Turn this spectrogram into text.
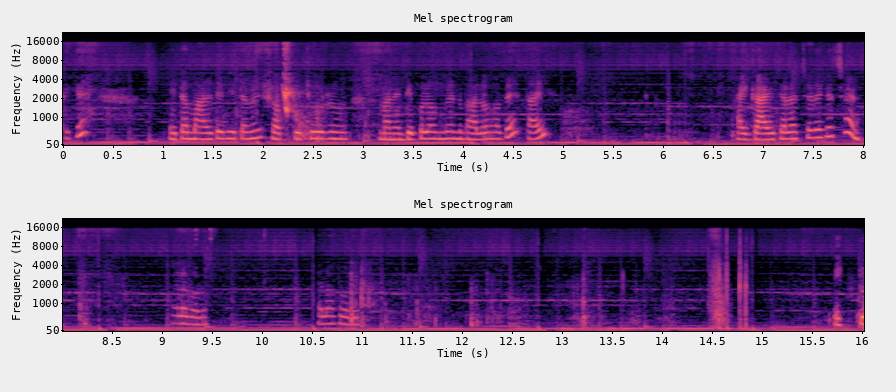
থেকে। এটা মাল্টি ভিটামিন সব কিছুর মানে ডেভেলপমেন্ট ভালো হবে, তাই। ভাই গাড়ি চালাচ্ছে দেখেছেন? ভালো করো। একটু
